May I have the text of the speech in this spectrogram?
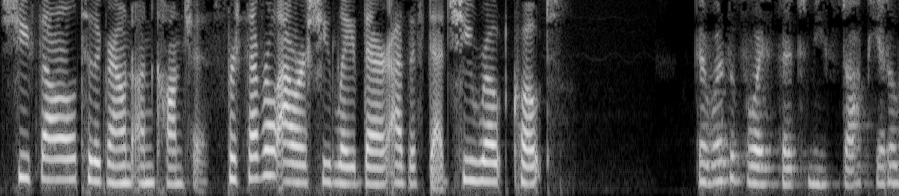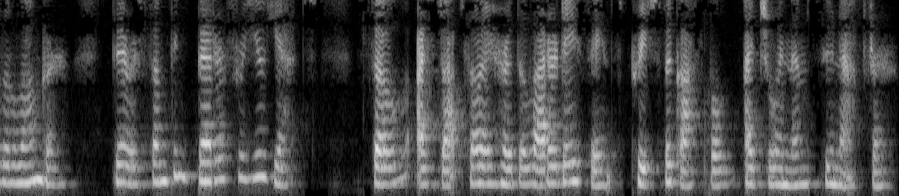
she fell to the ground unconscious. For several hours she laid there as if dead. She wrote, quote, There was a voice said to me, Stop yet a little longer. There is something better for you yet. So I stopped till I heard the Latter day Saints preach the gospel. I joined them soon after.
